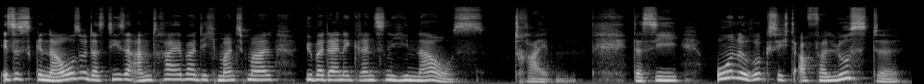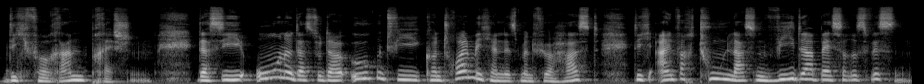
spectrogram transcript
ist es genauso, dass diese Antreiber dich manchmal über deine Grenzen hinaus treiben, dass sie ohne Rücksicht auf Verluste dich voranpreschen, dass sie, ohne dass du da irgendwie Kontrollmechanismen für hast, dich einfach tun lassen, wieder besseres Wissen.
